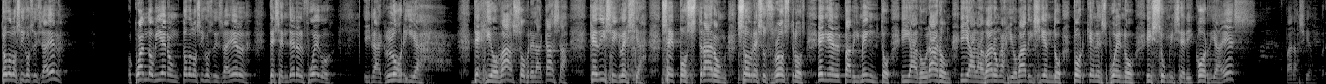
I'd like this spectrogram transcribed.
todos los hijos de Israel, o cuando vieron todos los hijos de Israel descender el fuego y la gloria de Jehová sobre la casa. ¿Qué dice iglesia? Se postraron sobre sus rostros en el pavimento y adoraron y alabaron a Jehová diciendo, porque Él es bueno y su misericordia es para siempre.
